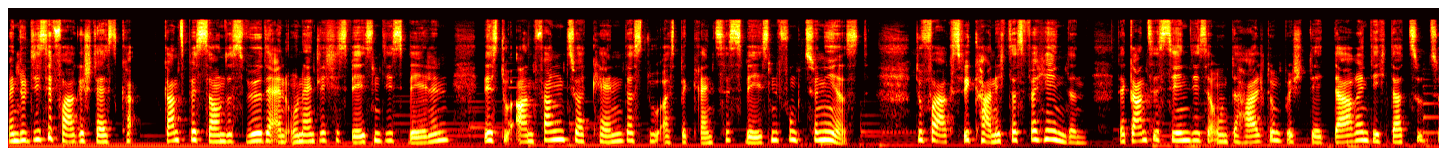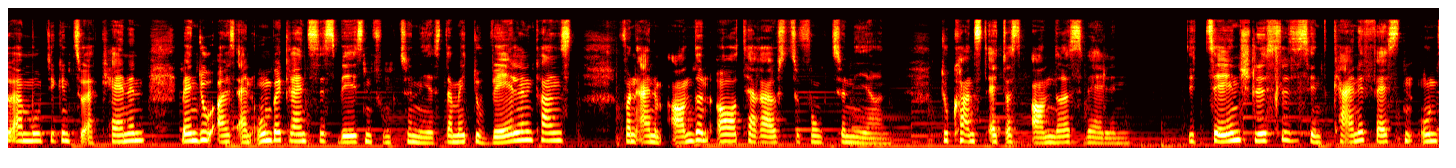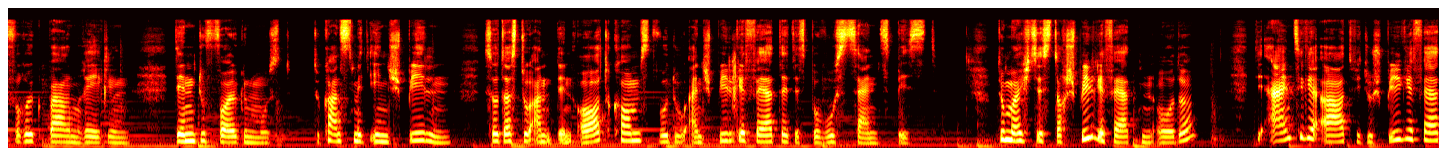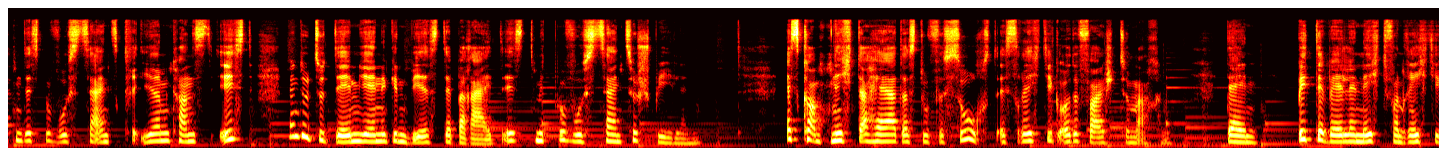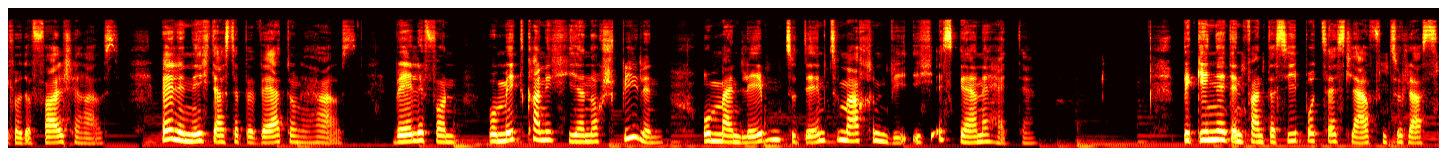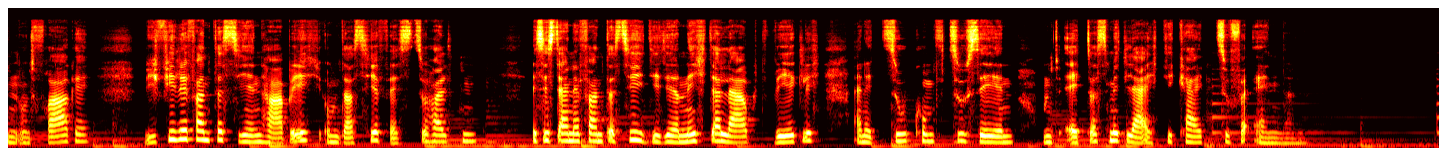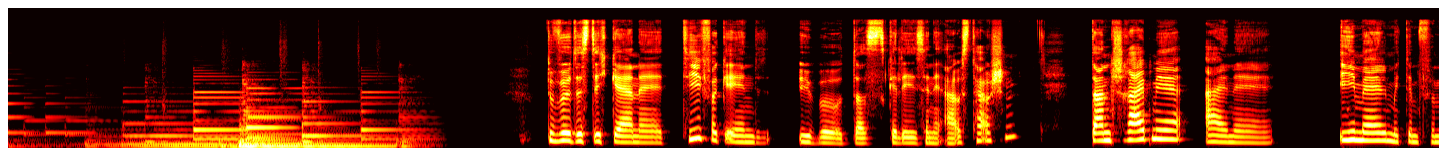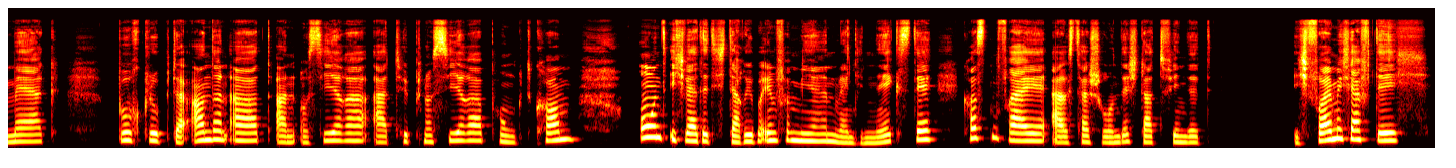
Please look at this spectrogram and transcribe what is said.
Wenn du diese Frage stellst, Ganz besonders würde ein unendliches Wesen dies wählen, wirst du anfangen zu erkennen, dass du als begrenztes Wesen funktionierst. Du fragst, wie kann ich das verhindern? Der ganze Sinn dieser Unterhaltung besteht darin, dich dazu zu ermutigen, zu erkennen, wenn du als ein unbegrenztes Wesen funktionierst, damit du wählen kannst, von einem anderen Ort heraus zu funktionieren. Du kannst etwas anderes wählen. Die zehn Schlüssel sind keine festen, unverrückbaren Regeln, denen du folgen musst. Du kannst mit ihnen spielen, so dass du an den Ort kommst, wo du ein Spielgefährte des Bewusstseins bist. Du möchtest doch Spielgefährten, oder? Die einzige Art, wie du Spielgefährten des Bewusstseins kreieren kannst, ist, wenn du zu demjenigen wirst, der bereit ist, mit Bewusstsein zu spielen. Es kommt nicht daher, dass du versuchst, es richtig oder falsch zu machen. Denn bitte wähle nicht von richtig oder falsch heraus. Wähle nicht aus der Bewertung heraus. Wähle von, womit kann ich hier noch spielen, um mein Leben zu dem zu machen, wie ich es gerne hätte. Beginne den Fantasieprozess laufen zu lassen und frage, wie viele Fantasien habe ich, um das hier festzuhalten? Es ist eine Fantasie, die dir nicht erlaubt, wirklich eine Zukunft zu sehen und etwas mit Leichtigkeit zu verändern. Du würdest dich gerne tiefergehend über das Gelesene austauschen, dann schreib mir eine E-Mail mit dem Vermerk Buchclub der anderen Art an osira.hypnosira.com und ich werde dich darüber informieren, wenn die nächste kostenfreie Austauschrunde stattfindet. Ich freue mich auf dich.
